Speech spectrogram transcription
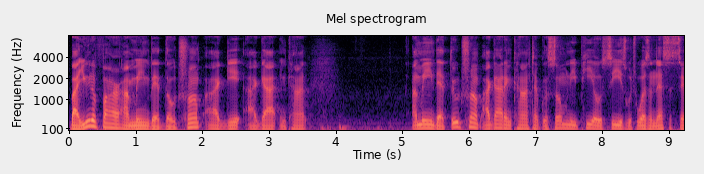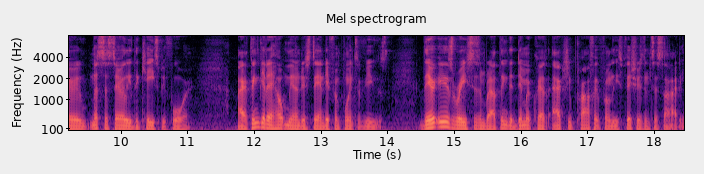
By unifier, I mean that though Trump I get I got in con I mean that through Trump I got in contact with so many POCs which wasn't necessarily necessarily the case before. I think that it helped me understand different points of views. There is racism, but I think the Democrats actually profit from these fissures in society.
